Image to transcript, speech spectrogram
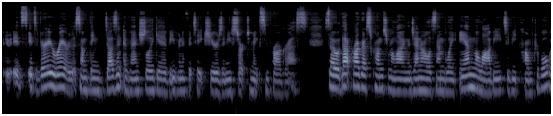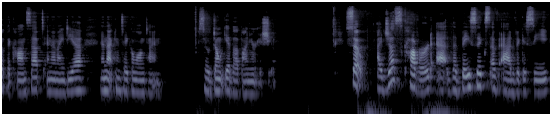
it's it's very rare that something doesn't eventually give, even if it takes years, and you start to make some progress. So that progress comes from allowing the General Assembly and the lobby to be comfortable with the concept and an idea, and that can take a long time. So don't give up on your issue. So I just covered at the basics of advocacy,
